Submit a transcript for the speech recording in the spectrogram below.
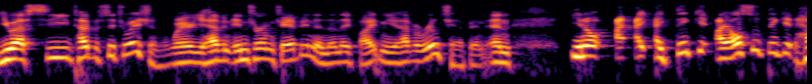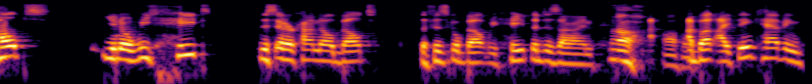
UFC type of situation where you have an interim champion and then they fight and you have a real champion. And you know, I I think it, I also think it helps. You know, we hate this intercontinental belt, the physical belt. We hate the design. Oh, awful. I, but I think having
